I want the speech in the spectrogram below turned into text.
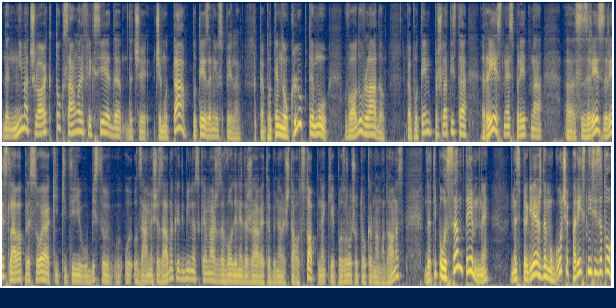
da nima človek toliko samo refleksije, da, da če, če mu ta poteza ni uspela, pa je potem na vkljub temu vodil vlado, pa je potem prišla tista res nespretna, uh, res, res slaba presoja, ki, ki ti v bistvu odzame še zadnjo kredibilnost, ki jo imaš za vodenje države, to je bil namreč ta odstop, ne, ki je povzročil to, kar imamo danes, da ti po vsem tem ne, ne spregledaš, da mogoče pa res nisi za to.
